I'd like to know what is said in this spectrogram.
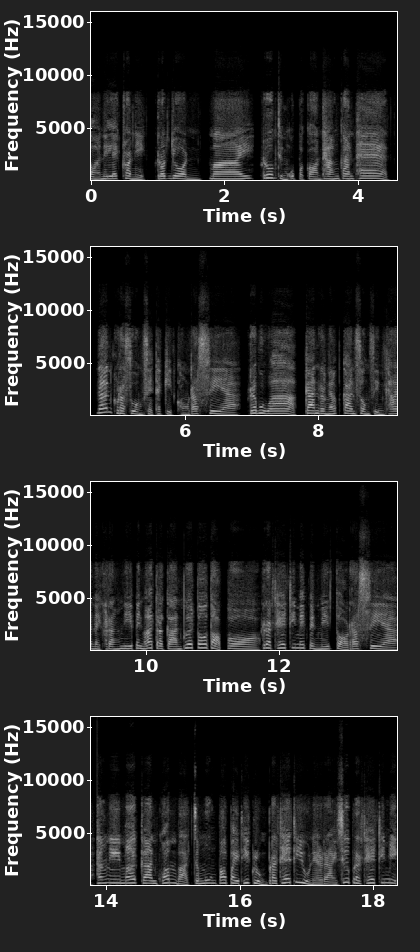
กรณ์อิเล็กทรอนิกส์ รถยนต์ ไม้ รวมถึงอุปกรณ์ทางการแพทย์ด้านกระทรวงเศรษฐกิจของรัสเซีย ระบุว่าการระงับการส่งสินค้าในครั้งนี้เป็นมาตรการเพื่อโต้ตอบพอประเทศที่ไม่เป็นมิตรต่อรัสเซีย ทั้งนี้มาตรการคว่ำบาตรจะมุ่งเป้าไปที่กลุ่มประเทศที่อยู่ในรายชื่อประเทศที่มี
